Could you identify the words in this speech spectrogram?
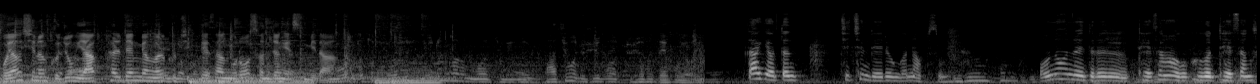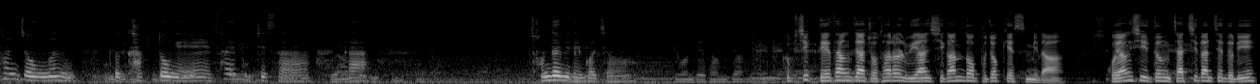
고양시는 그중 약 800명을 급식 대상으로 선정했습니다. 다 지워주시고 주셔도 되고요. 딱히 어떤 지침 내려온 건 없습니다. 어느 어느 애들을 대상하고 그건 대상 선정은 그 각동의 사회복지사가 전담이 된 거죠. 명. 급식 대상자 조사를 위한 시간도 부족했습니다. 고양시 등 자치단체들이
